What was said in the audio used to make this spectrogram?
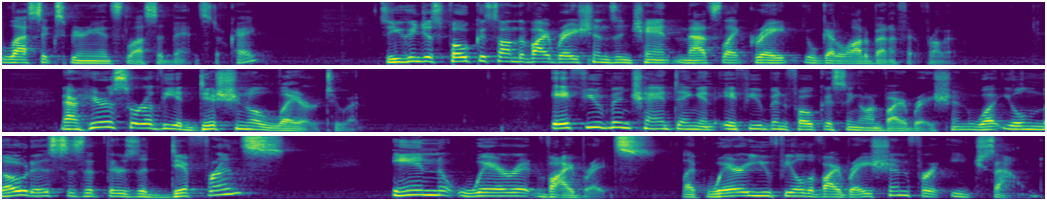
less experienced, less advanced, okay? So you can just focus on the vibrations and chant and that's like great, you'll get a lot of benefit from it. Now here's sort of the additional layer to it. If you've been chanting and if you've been focusing on vibration, what you'll notice is that there's a difference in where it vibrates. like where you feel the vibration for each sound.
